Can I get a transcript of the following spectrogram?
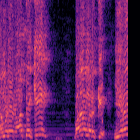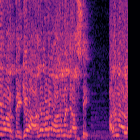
நம்முடைய வார்த்தைக்கு வல்லம் இருக்கு. இறை வார்த்தைக்கு அதை விட வல்லமை ஜாஸ்தி. அதனால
